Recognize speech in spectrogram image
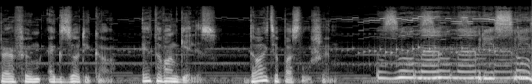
«Perfume Exotico». Это Вангелис. Давайте послушаем. Зона, Зона фрисон.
